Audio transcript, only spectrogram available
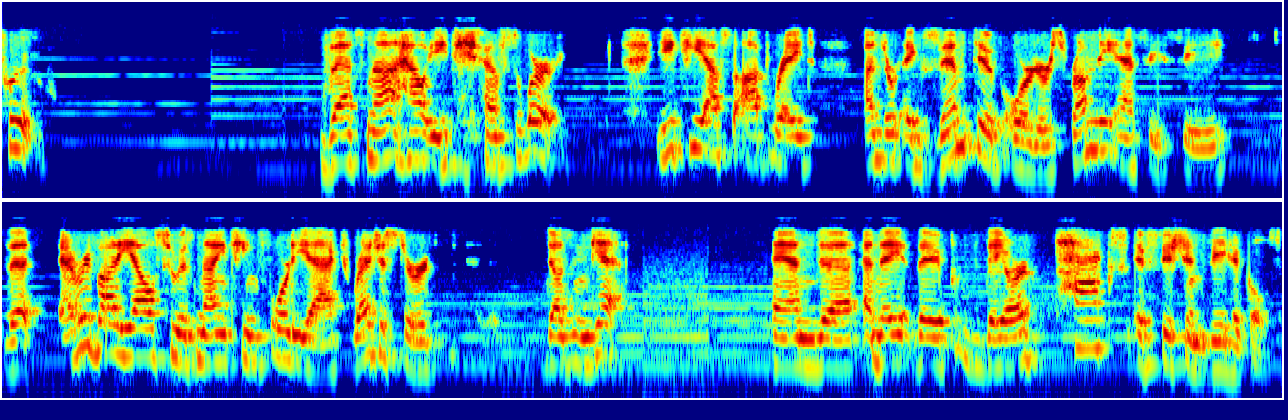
true. That's not how ETFs work. ETFs operate under exemptive orders from the SEC that everybody else who is 1940 Act registered doesn't get. And, uh, and they, they, they are tax efficient vehicles.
